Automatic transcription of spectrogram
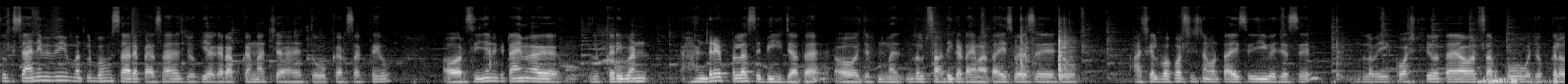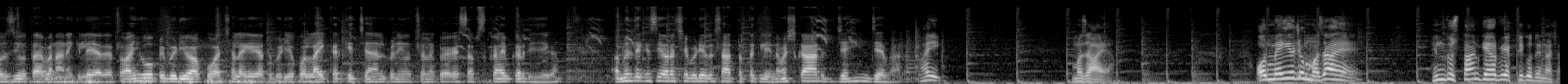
तो किसानी में भी मतलब बहुत सारे पैसा है जो कि अगर आप करना चाहे तो कर सकते हो। और सीज़न के टाइम मतलब करीबन हंड्रेड प्लस बिक जाता है और जब मतलब शादी का टाइम आता है, इस वजह से जो आजकल बफर सिस्टम होता है, इसी वजह से मतलब ये कॉस्टली होता है और सबको जो क्लोजी होता है बनाने के लिए जाता है। तो आई होप ये वीडियो आपको अच्छा लगेगा तो वीडियो को लाइक करके चैनल पर हो चैनल को अगर सब्सक्राइब कर दीजिएगा। और मिलते किसी और अच्छे वीडियो के साथ, तब तक लिए नमस्कार, जय हिंद, जय भारत। भाई, मज़ा आया। और मैं ये जो मज़ा है, हिंदुस्तान के हर व्यक्ति को देना चाहता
